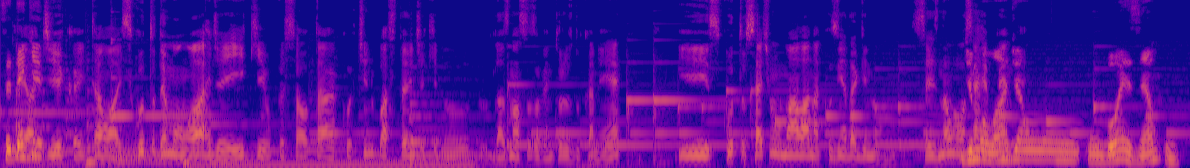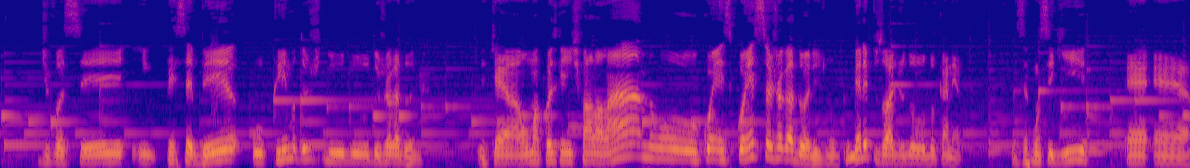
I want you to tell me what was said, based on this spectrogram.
Você tem Aí, ó, que. dica, então, ó, escuta o Demon Lord aí, que o pessoal tá curtindo bastante aqui do- do- das nossas aventuras do Caneco. E escuta o sétimo mar lá na cozinha da Gnome. Vocês não vão se Demon Lord é um, um bom exemplo de você perceber o clima dos, do- do- dos jogadores. Que é uma coisa que a gente fala lá no Conhece, conhece seus jogadores, no primeiro episódio do, do Caneco. Você conseguir é, é,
